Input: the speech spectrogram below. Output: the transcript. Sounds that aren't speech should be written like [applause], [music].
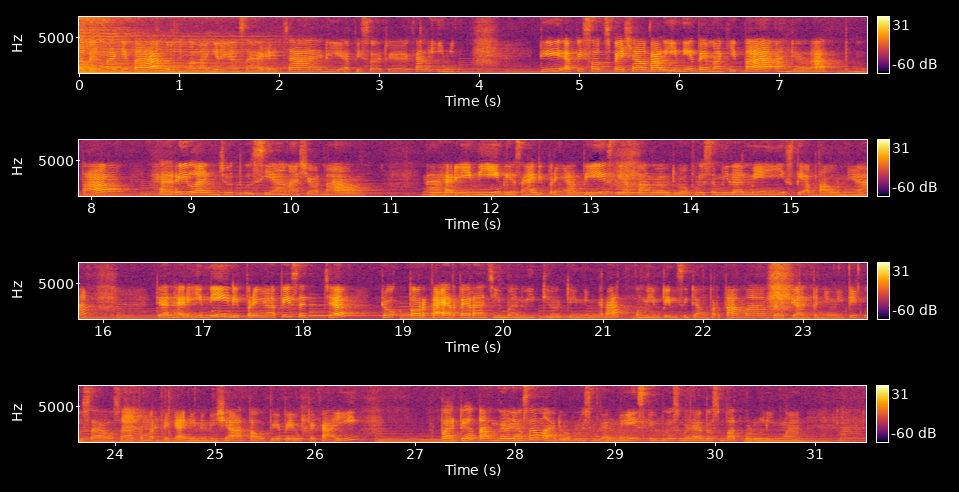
sahabat lensa kita, berjumpa lagi dengan saya Eca di episode kali ini. Di episode spesial kali ini tema kita adalah tentang Hari Lanjut Usia Nasional. Nah, hari ini biasanya diperingati setiap tanggal 29 Mei setiap tahunnya. Dan hari ini diperingati sejak Dr. KRT Rajiman Widyo Diningrat memimpin sidang pertama Badan Penyelidik Usaha-Usaha Kemerdekaan Indonesia atau BPUPKI pada tanggal yang sama 29 Mei 1945.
